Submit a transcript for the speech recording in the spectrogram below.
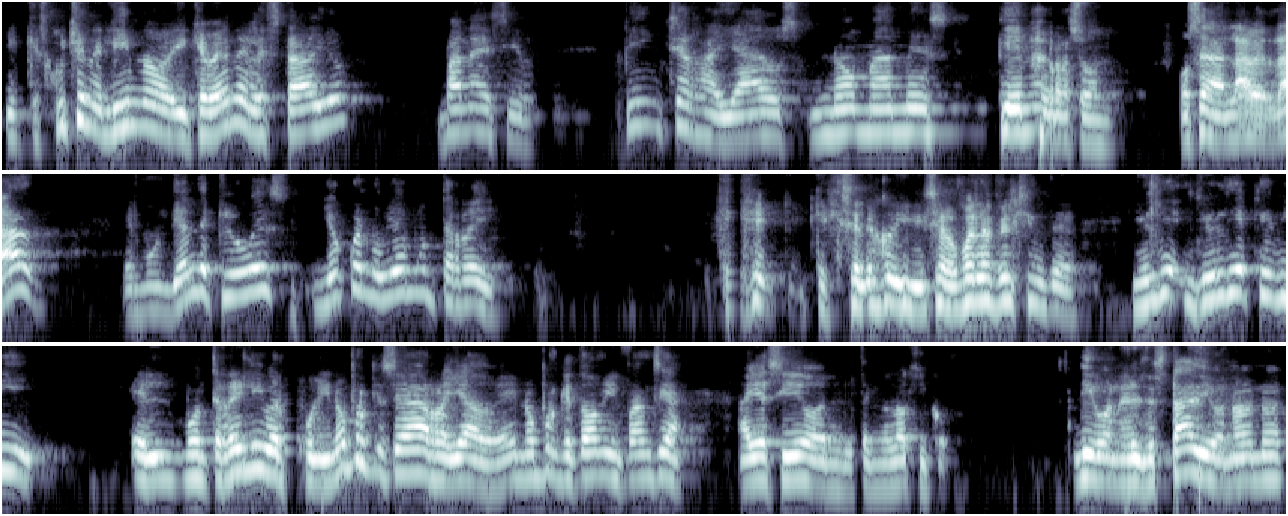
y que escuchen el himno y que vean el estadio, van a decir, pinches rayados, no mames, tienen razón. O sea, la verdad, el Mundial de Clubes, yo cuando vi a Monterrey, que, se, le, y se me fue la piel chinita, y el día, yo el día que vi el Monterrey-Liverpool, y no porque sea rayado, ¿eh? no porque toda mi infancia haya sido en el tecnológico, digo, en el estadio, no, no,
